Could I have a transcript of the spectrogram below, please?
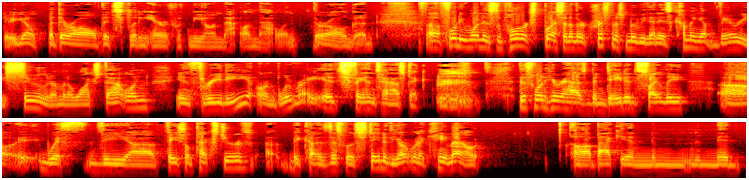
there you go. But they're all that's splitting hairs with me on that on that one. They're all good. Uh, Forty one is the Polar Express, another Christmas movie that is coming up very soon. I'm going to watch that one in 3D on Blu-ray. It's fantastic. this one here has been dated slightly uh, with the uh, facial textures uh, because this was state of the art when it came out uh, back in mid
